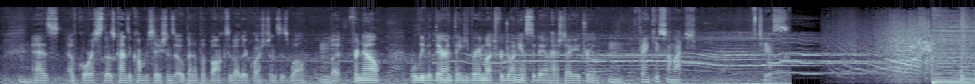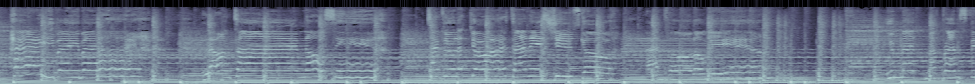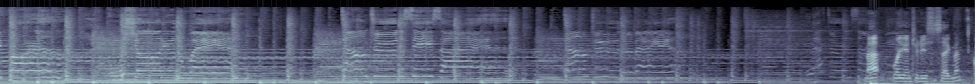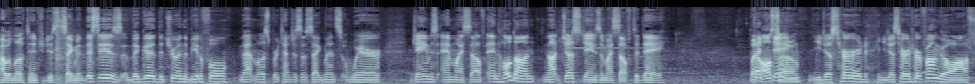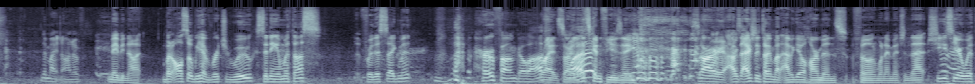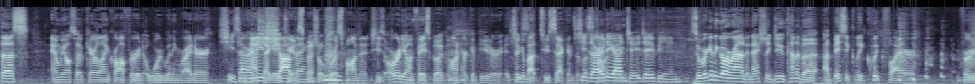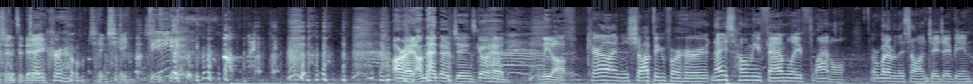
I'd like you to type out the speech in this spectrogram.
As, of course, those kinds of conversations open up a box of other questions as well. But for now, we'll leave it there, and thank you very much for joining us today on hashtag Atrium. Mm, thank you so much. Cheers. Introduce the segment? I would love to introduce the segment. This is the good, the true, and the beautiful. That most pretentious of segments where James and myself, and hold on, not just James and myself today, but But also dang. you just heard you just heard her phone go off. They might not have. Maybe not, but also we have Richard Wu sitting in with us for this segment. Her phone go off. Right, sorry, What? that's confusing. sorry, I was actually talking about Abigail Harmon's phone when I mentioned that. She's here with us, and we also have Caroline Crawford, award-winning writer. She's and already hashtag Atrium shopping. special correspondent. She's already on Facebook on her computer. It took about two seconds. Of She's us already on. JJ Bean. So we're gonna go around and actually do kind of a, a basically quick fire version today. J. Crew. JJB. All right. On that note, James, go ahead. Lead off. Caroline is shopping for her nice homey family flannel or whatever they sell on JJ Bean.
